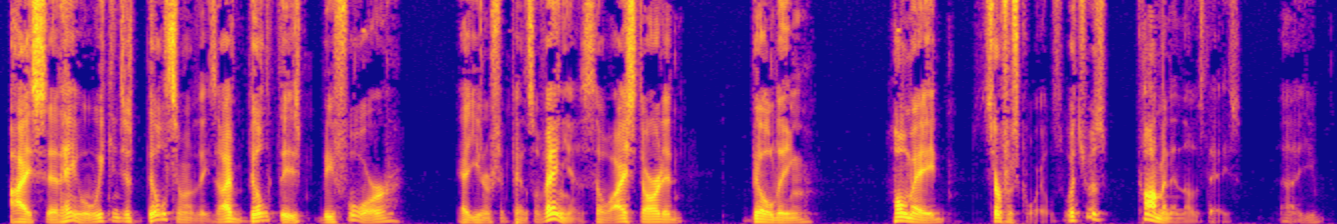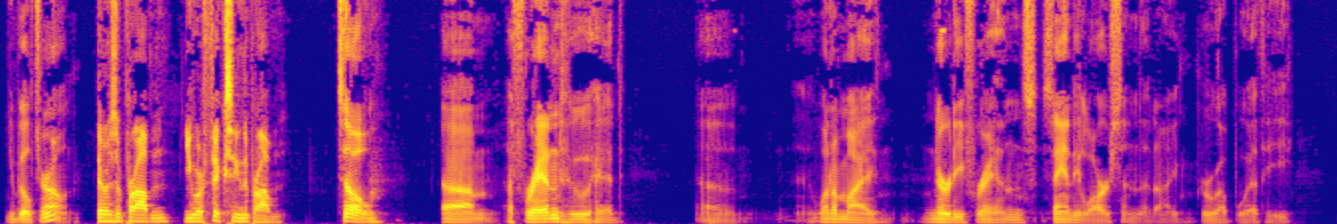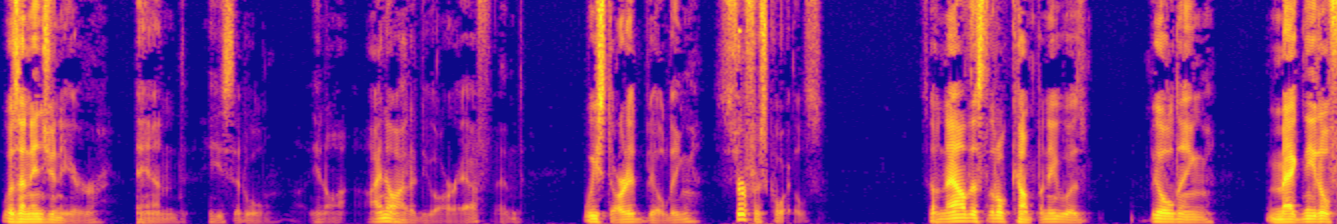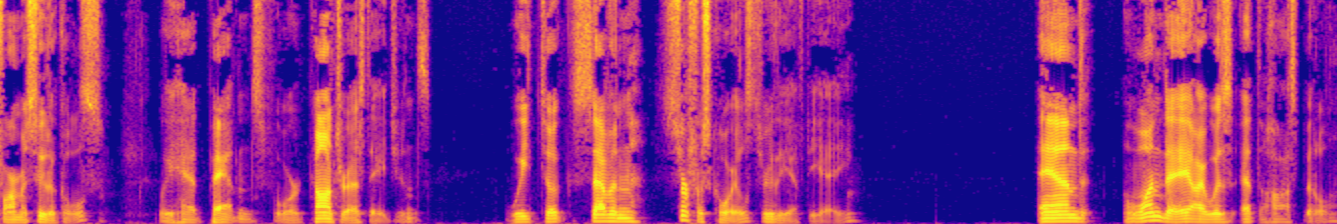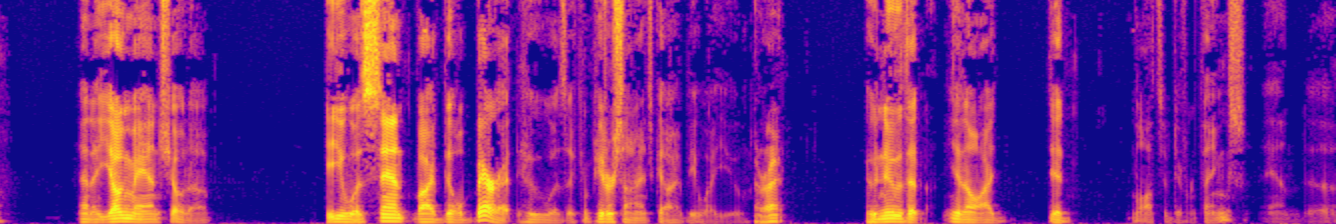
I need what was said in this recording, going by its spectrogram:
I said, hey, well, we can just build some of these. I've built these before at University of Pennsylvania. So I started building homemade surface coils, which was common in those days. Uh, you, you built your own. There was a problem. You were fixing the problem. So, um, a friend who had uh, one of my nerdy friends, Sandy Larson, that I grew up with, he was an engineer, and he said, "Well, you know, I know how to do RF," and we started building surface coils. So now this little company was building magnetopharmaceuticals. We had patents for contrast agents. We took seven surface coils through the FDA. And one day I was at the hospital and a young man showed up. He was sent by Bill Barrett, who was a computer science guy at BYU, All right. who knew that, you know, I did lots of different things. And uh,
